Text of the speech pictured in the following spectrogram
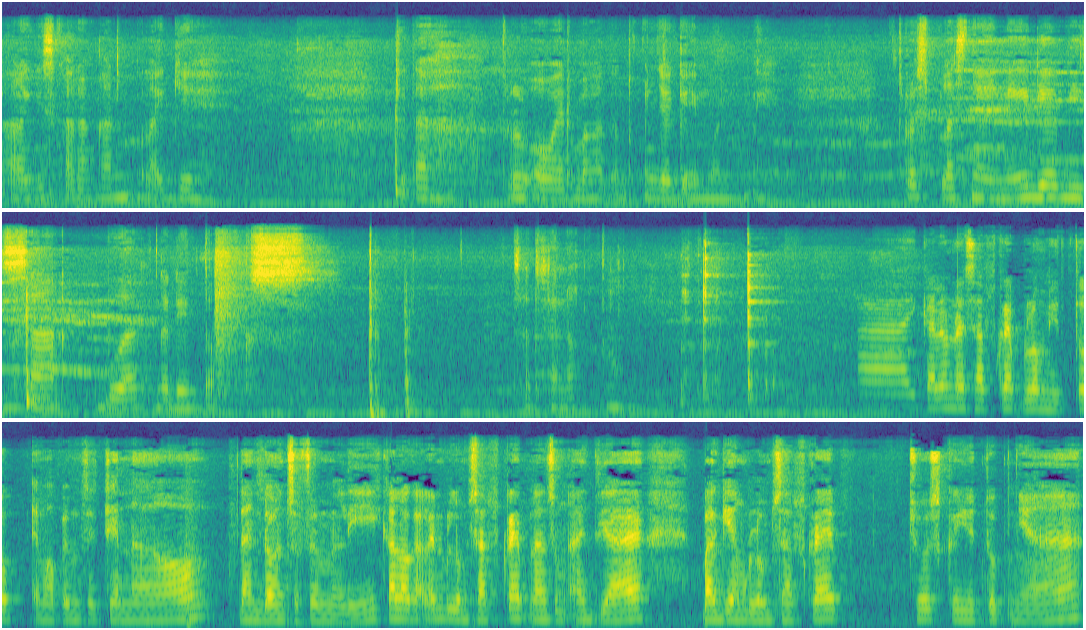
Lagi sekarang kan lagi kita perlu aware banget untuk menjaga imun nih. Terus plusnya ini dia bisa buat ngedetox satu sendok. Hai, kalian udah subscribe belum YouTube MOP Music Channel dan Down to Family? Kalau kalian belum subscribe langsung aja. Bagi yang belum subscribe cus ke YouTube-nya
